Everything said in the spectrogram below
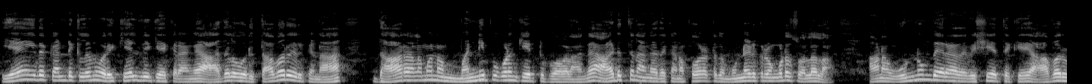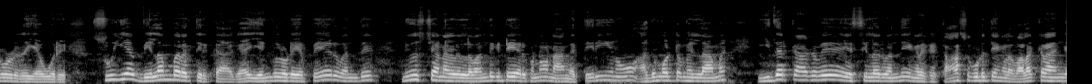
ஏன் இதை கண்டுக்கலன்னு ஒரு கேள்வி கேட்குறாங்க அதில் ஒரு தவறு இருக்குன்னா தாராளமாக நம்ம மன்னிப்பு கூட கேட்டு போகலாங்க. அடுத்து நாங்கள் அதுக்கான போராட்டத்தை முன்னெடுக்கிறோம் கூட சொல்லலாம். ஆனால் ஒன்றும் பேராத விஷயத்துக்கு அவர்களுடைய ஒரு சுய விளம்பரத்திற்காக எங்களுடைய பேர் வந்து நியூஸ் சேனல்களில் வந்துக்கிட்டே இருக்கணும். நாங்கள் தெரியணும். அது மட்டும் இல்லாமல் இதற்காகவே சிலர் வந்து எங்களுக்கு காசு கொடுத்து எங்களை வளர்க்குறாங்க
